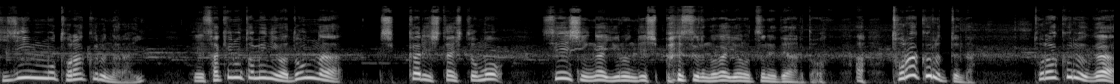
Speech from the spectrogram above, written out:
鬼人もとらくるならい、えー、酒のためにはどんなしっかりした人も精神が緩んで失敗するのが世の常であると。あ、トラクルって言うんだ。トラクルが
